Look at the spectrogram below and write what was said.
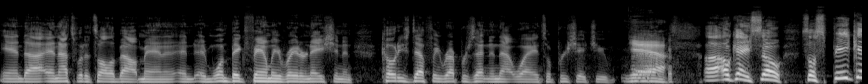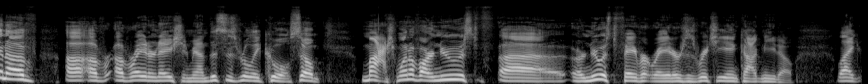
and uh, and that's what it's all about, man. And and one big family of Raider Nation, and Cody's definitely representing in that way. And so appreciate you. Yeah. Uh, okay, so so speaking of, uh, of of Raider Nation, man, this is really cool. So, Mosh, one of our newest uh, our newest favorite Raiders is Richie Incognito. Like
